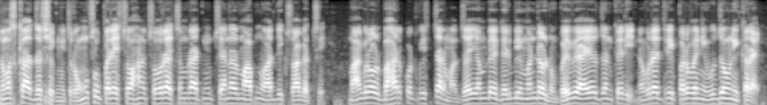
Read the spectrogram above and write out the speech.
નમસ્કાર દર્શક મિત્રો, હું છું પરેશ ચૌહાણ. સૌરાષ્ટ્ર સમ્રાટ ન્યૂઝ ચેનલમાં આપનું હાર્દિક સ્વાગત છે. માંગરોળ બહારકોટ વિસ્તારમાં જય અંબે ગરબી મંડળનું ભવ્ય આયોજન કરી નવરાત્રિ પર્વની ઉજવણી કરાઈ.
